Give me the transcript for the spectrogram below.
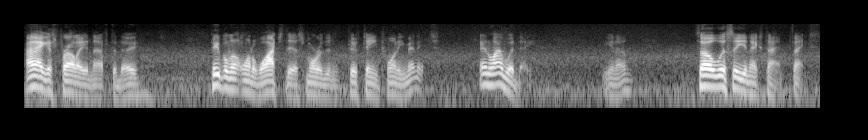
I think it's probably enough today. People don't want to watch this more than 15, 20 minutes. And why would they? You know? So we'll see you next time. Thanks.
